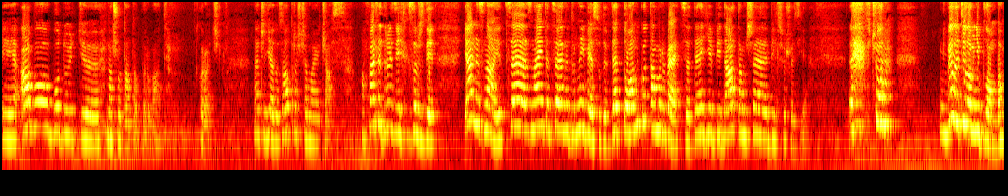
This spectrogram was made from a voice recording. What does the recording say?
Е, Або будуть е, нашого тата оперувати. Коротше, значить, я до завтра ще маю час. А в мене, друзі, як завжди. Я не знаю, це, знаєте, це не дурний висудив. Де тонко, там рветься, де є біда, там ще більше щось є. Е, Вчора вилетіла мені пломба.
